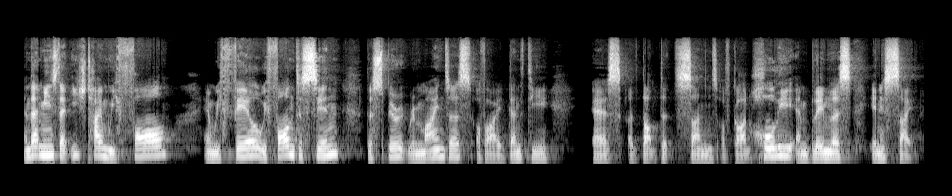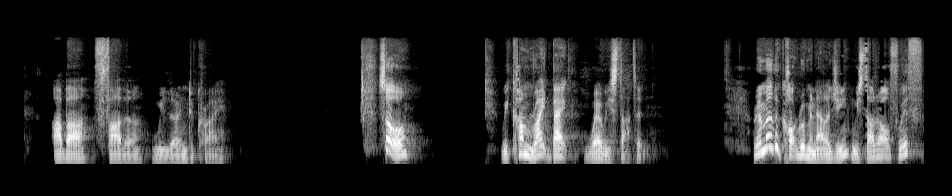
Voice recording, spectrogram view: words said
And that means that each time we fall and we fail, we fall into sin, the Spirit reminds us of our identity as adopted sons of God, holy and blameless in His sight. Abba, Father, we learn to cry. So, we come right back where we started. Remember the courtroom analogy we started off with?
